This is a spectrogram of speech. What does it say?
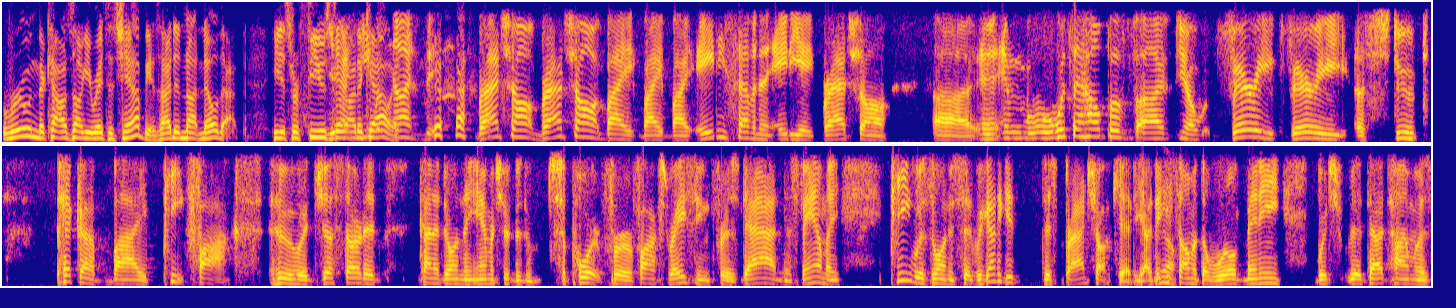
ruined the Kawasaki Race of Champions. I did not know that. He just refused to ride a Cowie. not, Bradshaw, Bradshaw by by by eighty seven and eighty eight, Bradshaw, uh, and, and with the help of uh, you know very very astute pickup by Pete Fox, who had just started kind of doing the amateur support for Fox Racing for his dad and his family. Pete was the one who said, "We got to get this Bradshaw kid." I think Yeah. he saw him at the World Mini, which at that time was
